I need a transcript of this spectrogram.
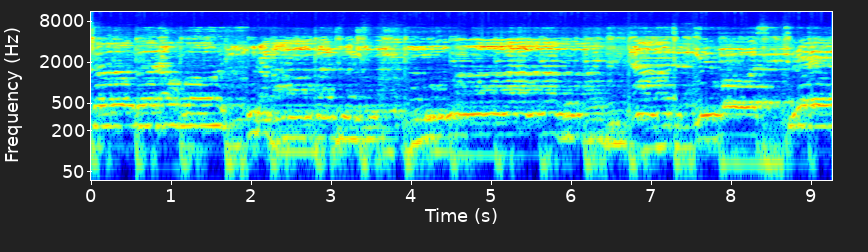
চুরনা পুরনা পাজু মুমা রাজ নিপুস নিরে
